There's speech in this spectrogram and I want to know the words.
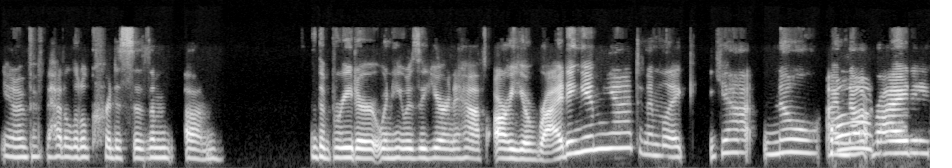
you know I've had a little criticism um the breeder when he was a year and a half are you riding him yet and i'm like yeah no i'm oh. not riding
